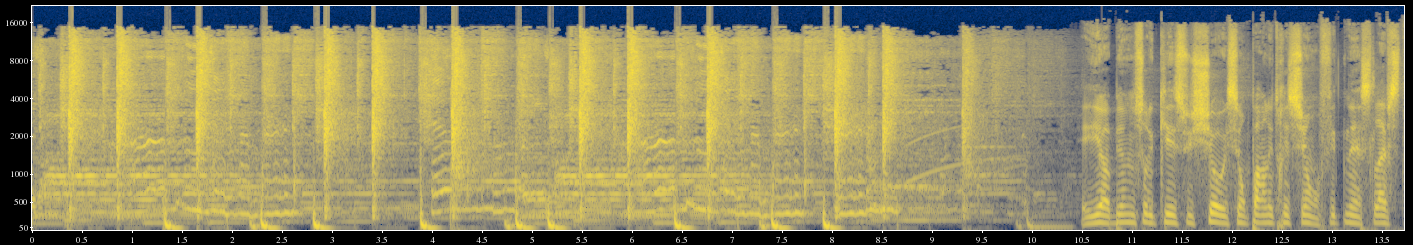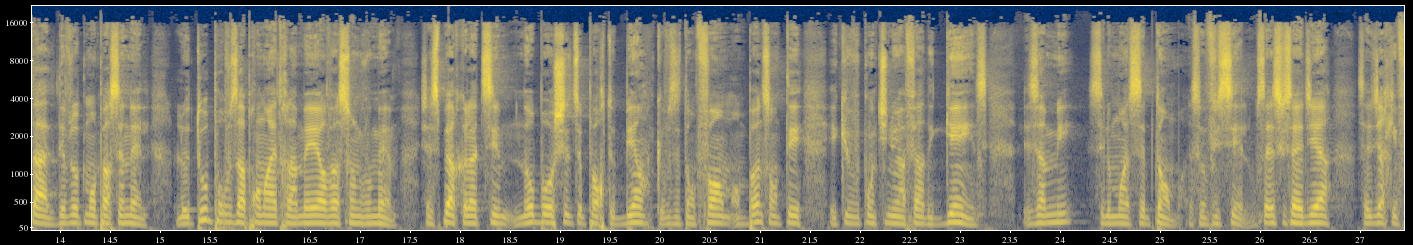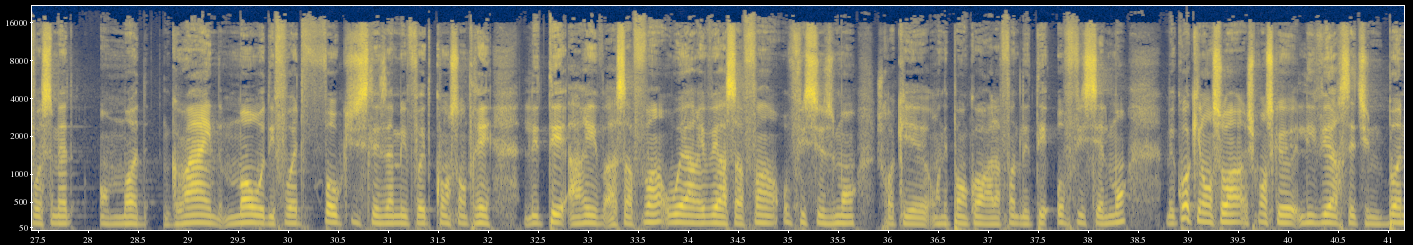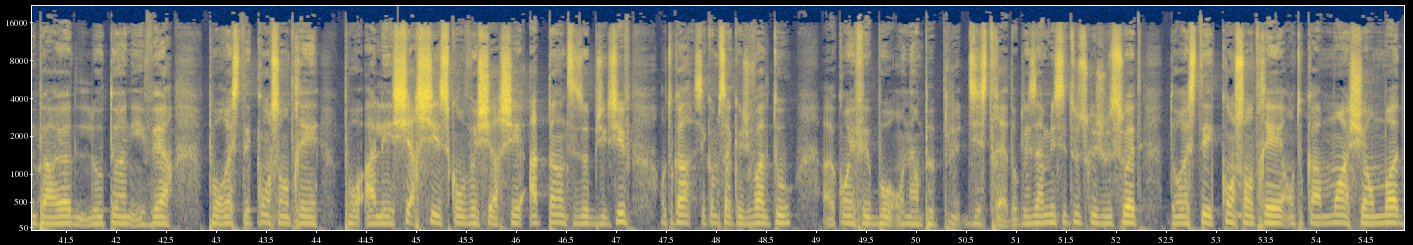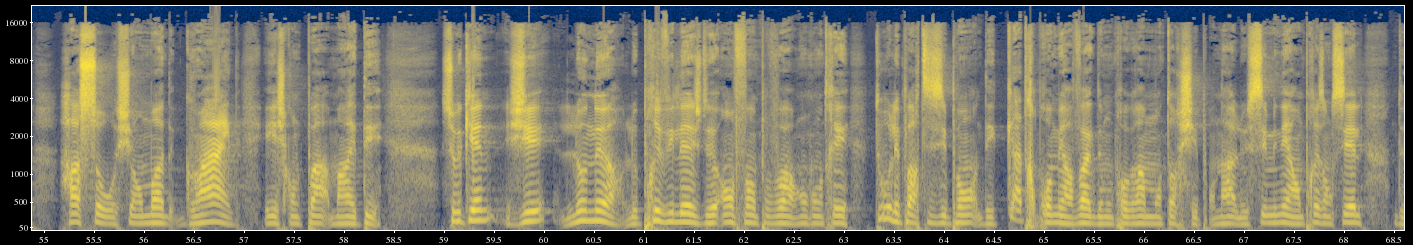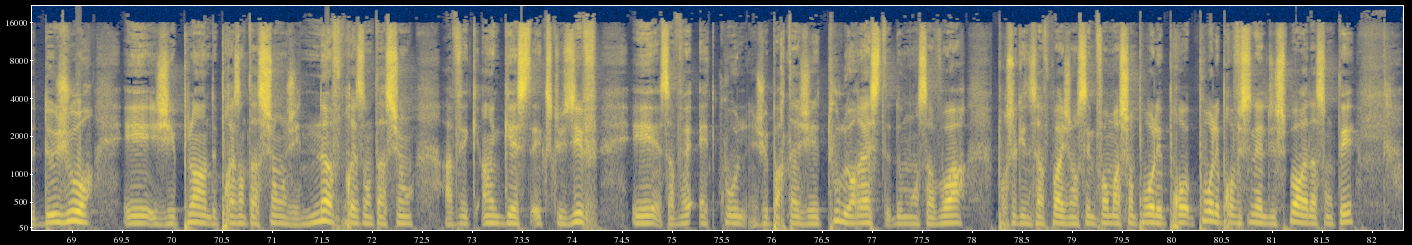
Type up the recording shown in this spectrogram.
Yo, bienvenue sur le KSU Show. Ici, on parle nutrition, fitness, lifestyle, développement personnel. Le tout pour vous apprendre à être la meilleure version de vous-même. J'espère que la team No Bullshit se porte bien, que vous êtes en forme, en bonne santé et que vous continuez à faire des gains. Les amis, c'est le mois de septembre. C'est officiel. Vous savez ce que ça veut dire? Ça veut dire qu'il faut se mettre en mode grind mode. Il faut être focus, les amis. Il faut être concentré. L'été arrive à sa fin ou est arrivé à sa fin officieusement. Je crois qu'on n'est pas encore à la fin de l'été officiellement. Mais quoi qu'il en soit, je pense que l'hiver, c'est une bonne période. L'automne, hiver, pour rester concentré, pour aller chercher ce qu'on veut chercher, atteindre ses objectifs. En tout cas, c'est comme ça que je vois le tout. Euh, quand il fait beau, on est un peu plus distrait. Donc, les amis, c'est tout ce que je vous souhaite de rester concentré. En tout cas, moi, je suis en mode hustle, je suis en mode grind et je compte pas m'arrêter. Ce week-end, j'ai l'honneur, le privilège de enfin pouvoir rencontrer tous les participants des quatre premières vagues de mon programme Mentorship. On a le séminaire en présentiel de deux jours et j'ai plein de présentations. J'ai neuf présentations avec un guest exclusif et ça va être cool. Je vais partager tout le reste de mon savoir. Pour ceux qui ne savent pas, j'ai lancé une formation pour les, pour les professionnels du sport et de la santé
